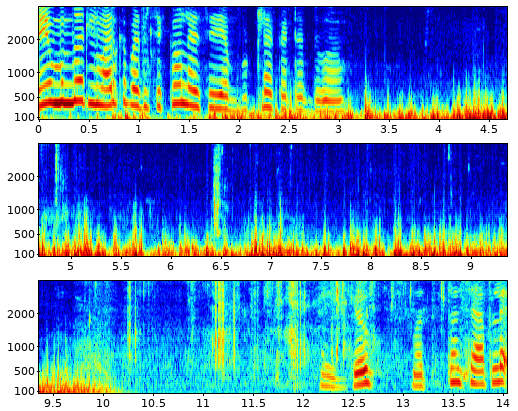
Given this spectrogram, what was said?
పోయి ముందు అట్లా వరకు పెట్టి చిక్కలు వేసి ఆ బుట్లో కట్టేద్దామా అయ్యో మొత్తం చేపలే.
